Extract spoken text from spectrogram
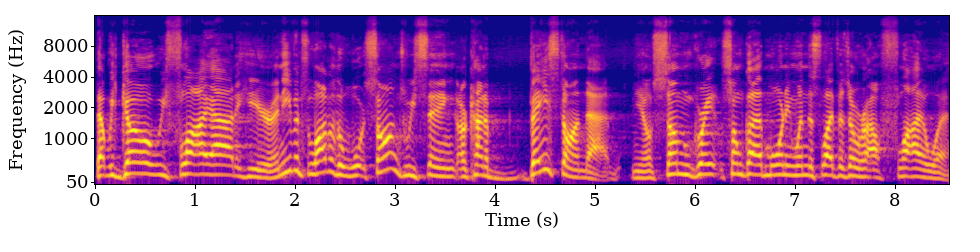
That we go, we fly out of here. And even a lot of the songs we sing are kind of based on that. You know, some great, some glad morning when this life is over, I'll fly away.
